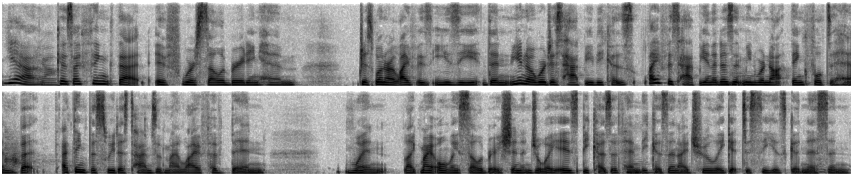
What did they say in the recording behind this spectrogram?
Yeah, because I think that if we're celebrating him just when our life is easy, then, you know, we're just happy because life is happy. And that doesn't mm-hmm. mean we're not thankful to him. But I think the sweetest times of my life have been when, like, my only celebration and joy is because of him, mm. because then I truly get to see his goodness and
